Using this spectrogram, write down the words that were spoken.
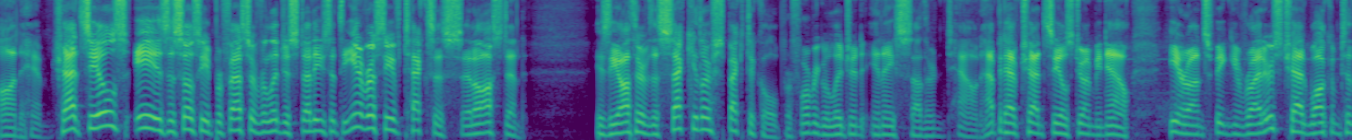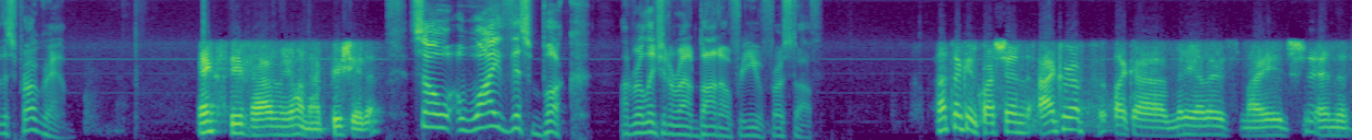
on him. Chad Seales is Associate Professor of Religious Studies at the University of Texas at Austin is the author of The Secular Spectacle Performing Religion in a Southern Town. Happy to have Chad Seales join me now here on Speaking of Writers. Chad, welcome to this program. Thanks, Steve, for having me on. I appreciate it. So, why this book on religion around Bono for you, first off? That's a good question. I grew up, like uh, many others my age, in this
